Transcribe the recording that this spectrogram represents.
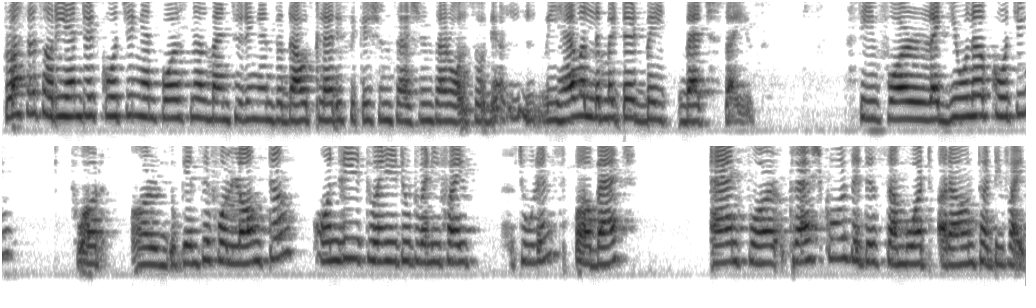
Process oriented coaching and personal mentoring and the doubt clarification sessions are also there. We have a limited batch size see for regular coaching for or you can say for long term only 20 to 25 students per batch and for crash course it is somewhat around 35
